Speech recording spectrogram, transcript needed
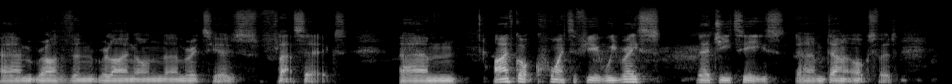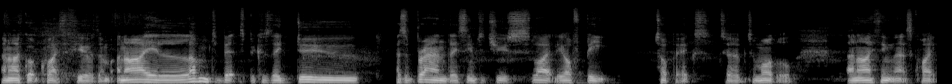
um, rather than relying on uh, Maurizio's flat six. Um, I've got quite a few. We race their GTS um, down at Oxford, and I've got quite a few of them, and I love them to bits because they do as a brand, they seem to choose slightly offbeat topics to, to model, and I think that's quite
